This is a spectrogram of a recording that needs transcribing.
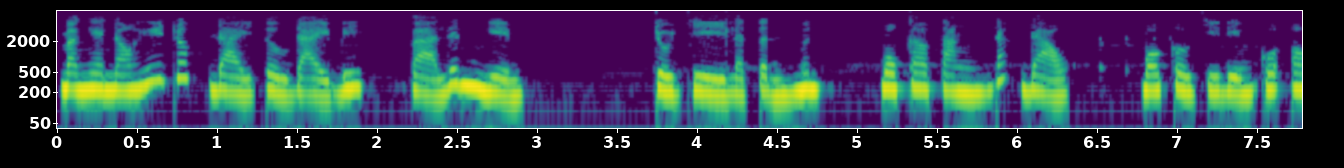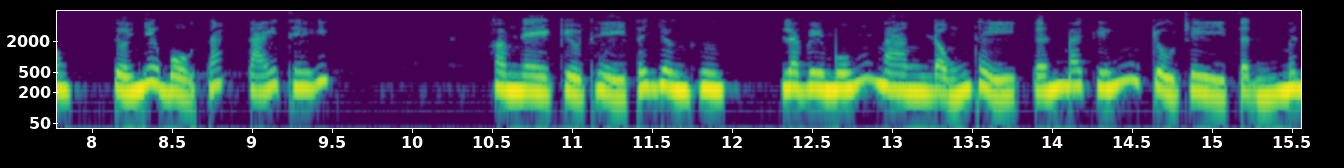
mà nghe nói rất đại từ đại bi và linh nghiệm. Trụ trì là Tịnh Minh, một cao tăng đắc đạo, mỗi câu chỉ điểm của ông tựa như Bồ Tát tái thế. Hôm nay Kiều Thị tới dân hương là vì muốn mang Động Thị đến bái kiến trụ trì tịnh minh,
